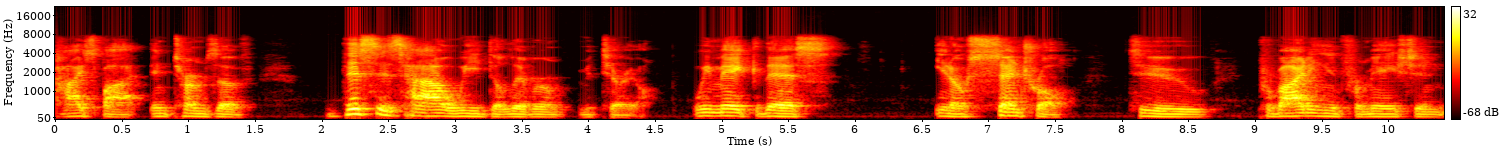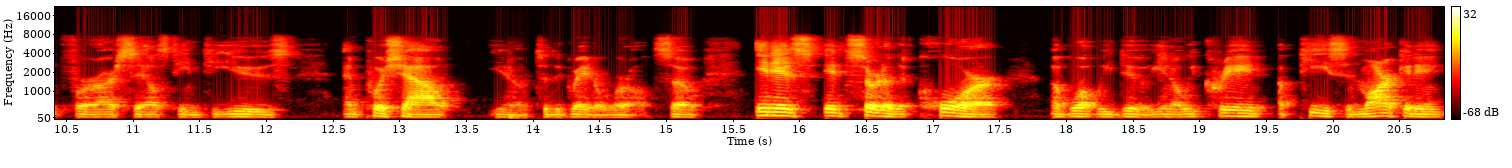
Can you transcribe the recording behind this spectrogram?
HighSpot in terms of this is how we deliver material. We make this, you know, central to providing information for our sales team to use and push out, you know, to the greater world. So it is it's sort of the core of what we do. You know, we create a piece in marketing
